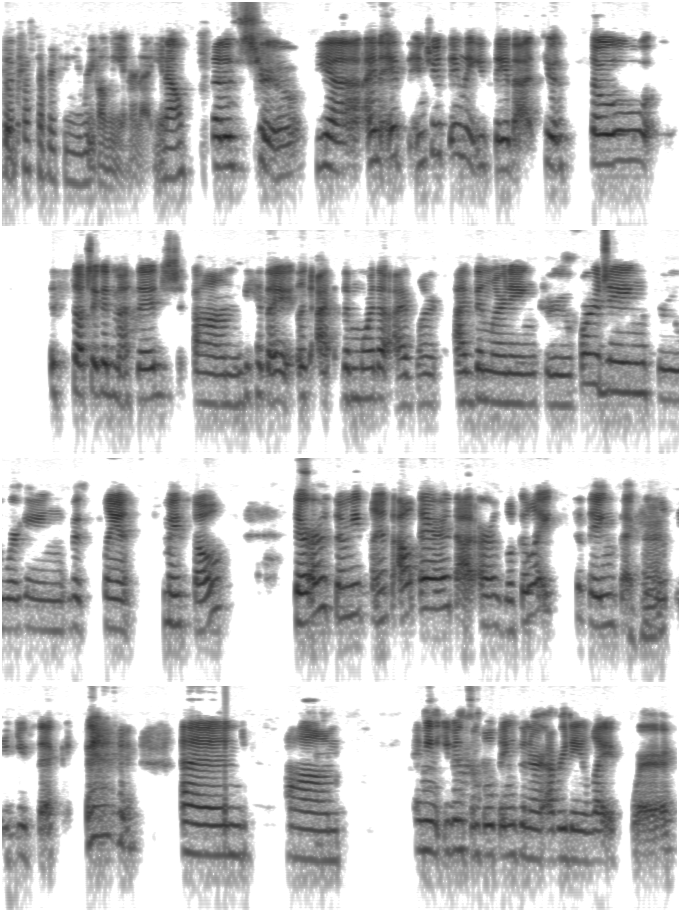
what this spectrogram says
don't trust everything you read on the internet you know That is true. Yeah, and it's interesting that you say that too. It's so it's such a good message um, because I like I, the more that I've learned, I've been learning through foraging, through working with plants myself. There are so many plants out there that are lookalikes to things that can Mhm. really make you sick, and um, I mean even simple things in our everyday life where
